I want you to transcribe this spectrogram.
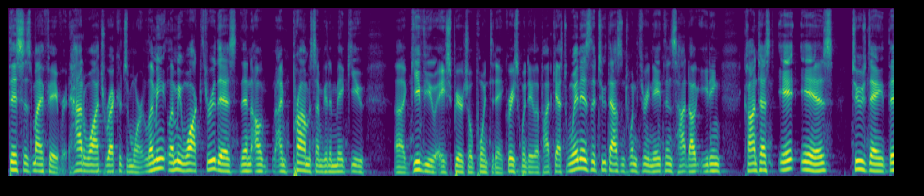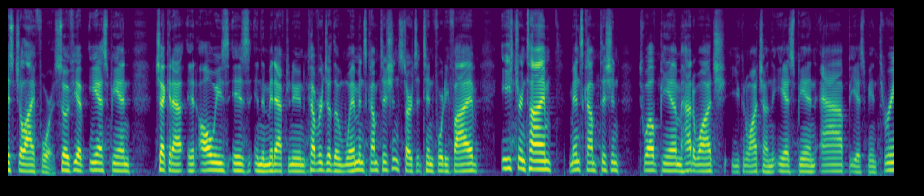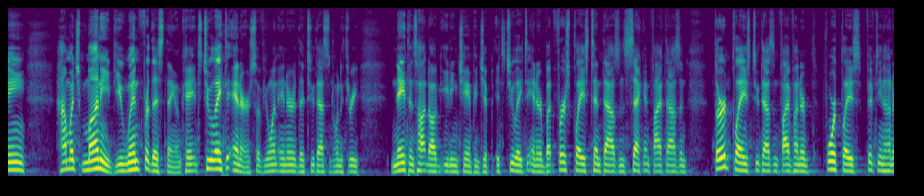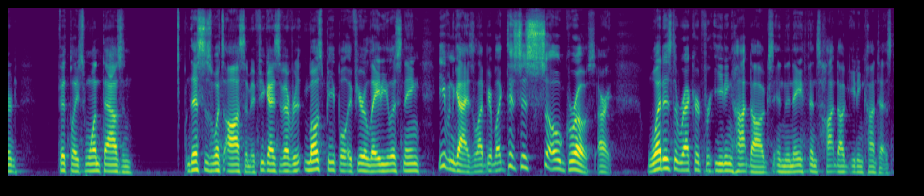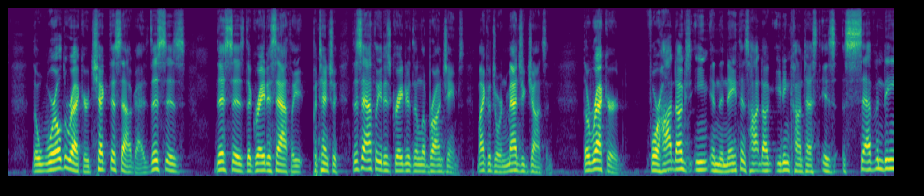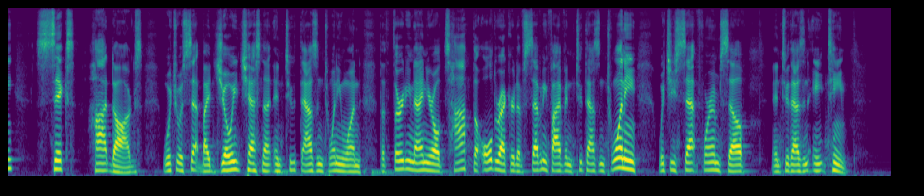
This is my favorite. How to watch records and more. Let me let me walk through this. Then I'll I promise I'm going to make you uh, give you a spiritual point today. Grace Point Daily Podcast. When is the 2023 Nathan's Hot Dog Eating Contest? It is Tuesday, this July 4th. So if you have ESPN, check it out. It always is in the mid-afternoon. Coverage of the women's competition starts at 10:45 Eastern Time. Men's competition 12 p.m. How to watch? You can watch on the ESPN app, ESPN3. How much money do you win for this thing? Okay, it's too late to enter. So if you want to enter the 2023 Nathan's Hot Dog Eating Championship, it's too late to enter. But first place 10,000, second 5,000, third place 2,500, fourth place 1,500, fifth place 1,000 this is what's awesome. If you guys have ever, most people, if you're a lady listening, even guys, a lot of people are like, this is so gross. All right. What is the record for eating hot dogs in the Nathan's hot dog eating contest? The world record, check this out, guys. This is this is the greatest athlete potentially. This athlete is greater than LeBron James, Michael Jordan, Magic Johnson. The record for hot dogs eaten in the Nathan's hot dog eating contest is 76 hot dogs, which was set by Joey Chestnut in 2021. The 39 year old topped the old record of 75 in 2020, which he set for himself in 2018.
